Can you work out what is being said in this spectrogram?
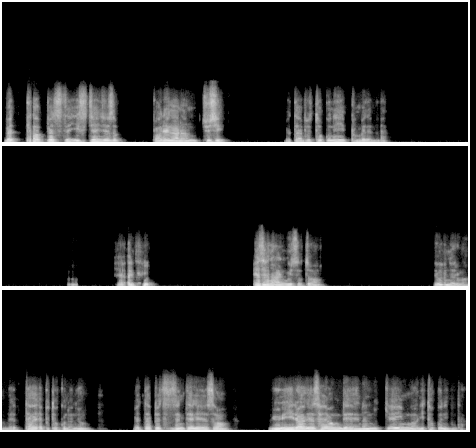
메타패스트 익스체인지에서 발행하는 주식 메타패스트 토큰이 분배됩니다. 예, 회사는 알고 있었죠. 회원 여러분, 메타F 토큰은요, 메타패스트 생태계에서 유일하게 사용되는 게임머니 토큰입니다.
